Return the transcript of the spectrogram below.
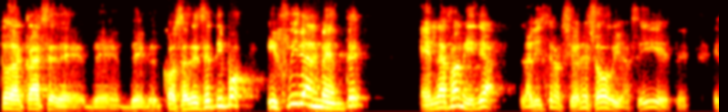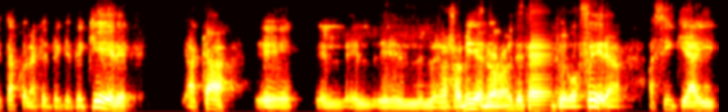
toda clase de, de, cosas de ese tipo, y finalmente en la familia la distracción es obvia, ¿sí? Este, estás con la gente que te quiere, acá eh, la familia normalmente está en tu egosfera, así que hay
